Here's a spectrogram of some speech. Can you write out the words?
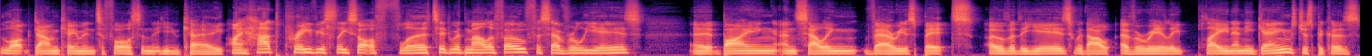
lockdown came into force in the UK. I had previously sort of flirted with Malifaux for several years, uh, buying and selling various bits over the years without ever really playing any games, just because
